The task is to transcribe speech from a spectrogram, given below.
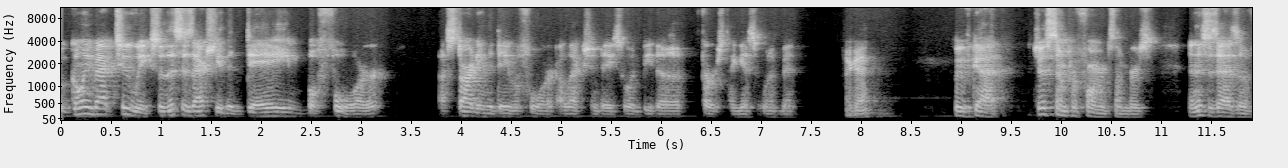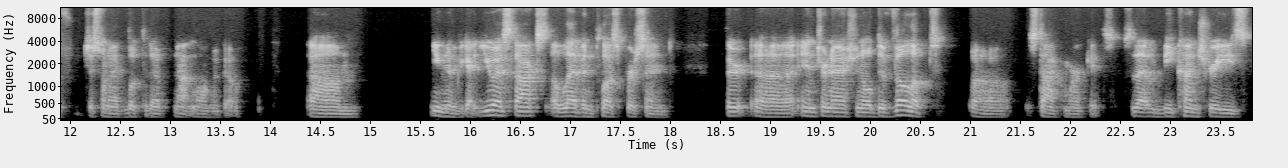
But going back two weeks, so this is actually the day before, uh, starting the day before election day. So it would be the first, I guess it would have been. Okay. We've got just some performance numbers. And this is as of just when I looked it up not long ago. Um, you know, you've got US stocks 11 plus percent uh, international developed uh, stock markets. So that would be countries,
